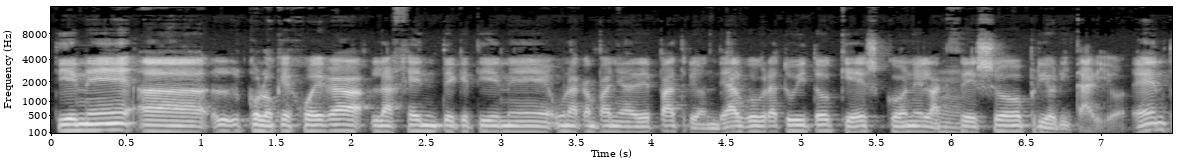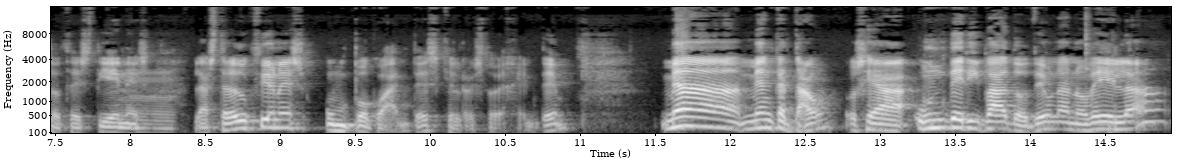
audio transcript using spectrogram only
tiene ah, con lo que juega la gente que tiene una campaña de Patreon de algo gratuito, que es con el mm. acceso prioritario. ¿eh? Entonces tienes mm. las traducciones un poco antes que el resto de gente. Me ha, encantado. O sea, un derivado de una novela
